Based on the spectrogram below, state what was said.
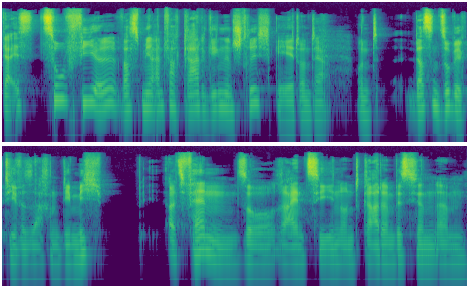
da ist zu viel, was mir einfach gerade gegen den Strich geht. Und, Ja. und das sind subjektive Sachen, die mich als Fan so reinziehen und gerade ein bisschen ähm,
